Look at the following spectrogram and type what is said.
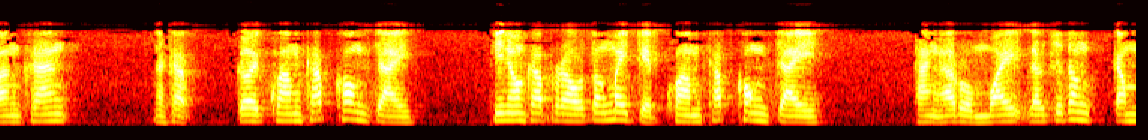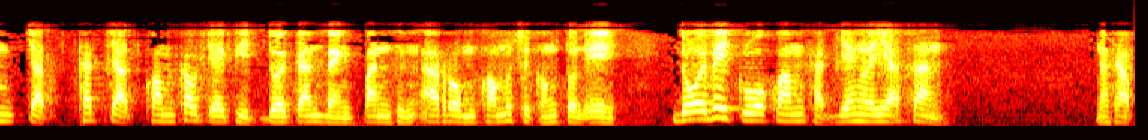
บางครั้งนะครับ เกิดความคับข้องใจ พี่น้องครับเราต้องไม่เก็บความคับข้องใจทางอารมณ์ไว้ เราจะต้องกำจัดขจัดความเข้าใจผิด โดยการแบ่งปันถึงอารมณ์ความรู้สึกของตนเอง โดยไม่กลัวความขัดแย้งระยะสั้นนะครับ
